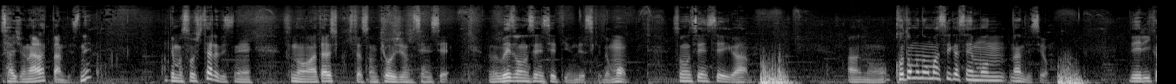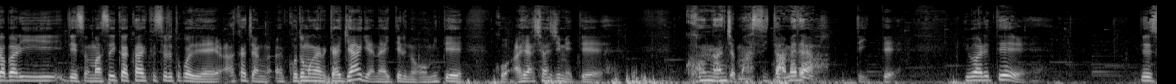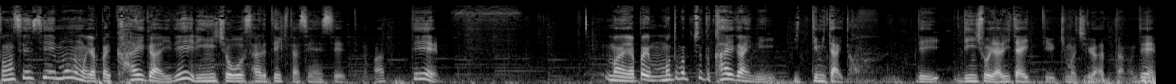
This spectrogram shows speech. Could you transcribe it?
最初習ったんですね。でもそしたらですねその新しく来たその教授の先生上園先生っていうんですけどもその先生があの子供の麻酔が専門なんですよ。でリカバリーでその麻酔科回復するところで赤ちゃんが子供がギャーギャー泣いてるのを見てこうあやし始めて「こんなんじゃ麻酔ダメだよ!」って言って言われてでその先生もやっぱり海外で臨床をされてきた先生っていうのがあってまあやっぱりもともとちょっと海外に行ってみたいとで臨床やりたいっていう気持ちがあったので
